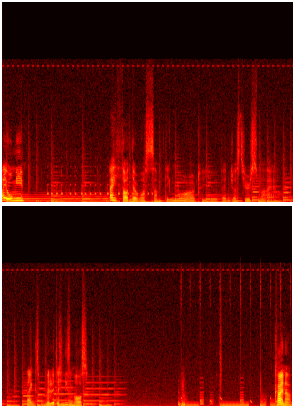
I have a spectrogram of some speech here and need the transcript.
Hi, Omi. I thought there was something more to you than just your smile. Thanks. Wer lebt euch in diesem Haus? Keiner.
